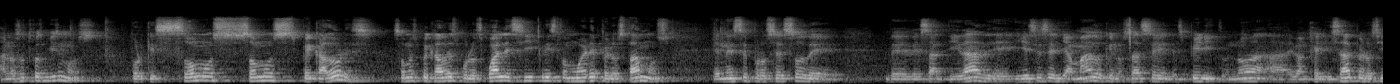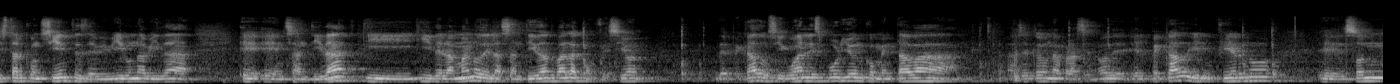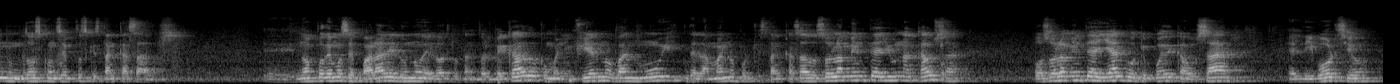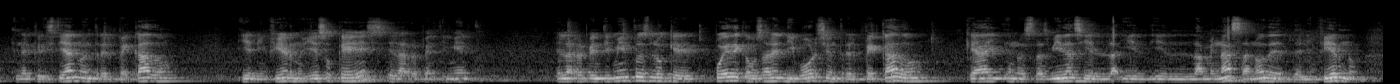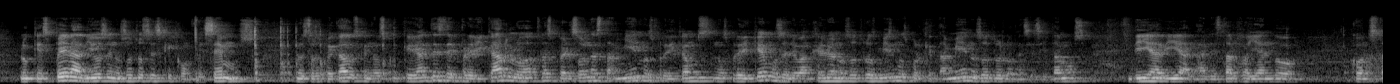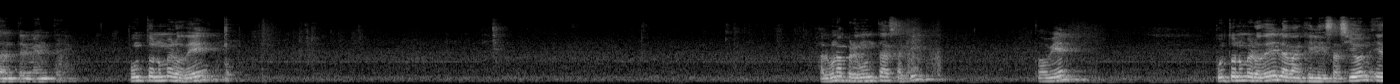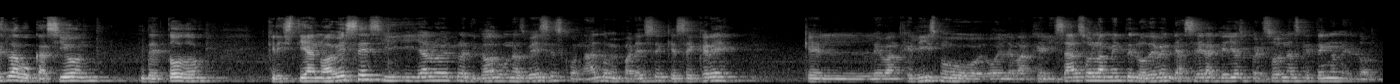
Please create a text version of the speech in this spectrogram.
A nosotros mismos, porque somos, somos pecadores. Somos pecadores por los cuales sí Cristo muere, pero estamos en ese proceso de, de, de santidad y ese es el llamado que nos hace el Espíritu, no a evangelizar, pero sí estar conscientes de vivir una vida eh, en santidad y, y, de la mano de la santidad va la confesión de pecados. Igual Spurgeon comentaba acerca de una frase, ¿no? El pecado y el infierno eh, son dos conceptos que están casados. Eh, no podemos separar el uno del otro, tanto el pecado como el infierno van muy de la mano porque están casados. Solamente hay una causa o solamente hay algo que puede causar el divorcio en el cristiano entre el pecado y el infierno. ¿Y eso qué es? El arrepentimiento. El arrepentimiento es lo que puede causar el divorcio entre el pecado que hay en nuestras vidas y, el, y, el, la amenaza ¿no? del, del infierno. Lo que espera Dios de nosotros es que confesemos nuestros pecados, que, nos, que antes de predicarlo a otras personas también nos, predicamos, nos prediquemos el Evangelio a nosotros mismos, porque también nosotros lo necesitamos día a día al estar fallando constantemente. Punto número D. ¿Alguna pregunta hasta aquí? ¿Todo bien? Punto número D. La evangelización es la vocación de todo cristiano. A veces, y, ya lo he platicado algunas veces con Aldo, me parece, que se cree que el evangelismo o el evangelizar solamente lo deben de hacer aquellas personas que tengan el don.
